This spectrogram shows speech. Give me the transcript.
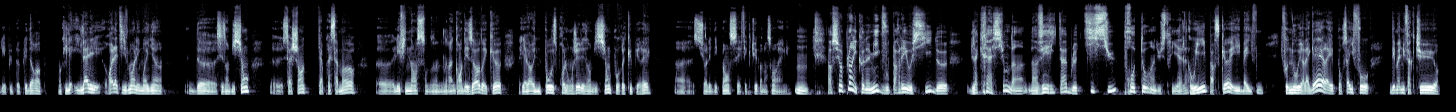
les plus peuplés d'Europe. Donc il, a relativement les moyens de ses ambitions, euh, sachant qu'après sa mort, euh, les finances sont dans un grand désordre et qu'il va y avoir une pause prolongée des ambitions pour récupérer euh, sur les dépenses effectuées pendant son règne. Hmm. Alors sur le plan économique, vous parlez aussi de la création d'un véritable tissu proto-industriel. Oui, parce que eh ben, il faut nourrir la guerre et pour ça il faut des manufactures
